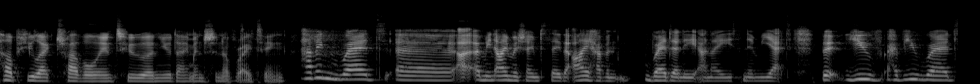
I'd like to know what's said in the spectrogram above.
help you like travel into a new dimension of writing. Having read, uh, I, I mean, I'm ashamed to say that I haven't read any Anaïs Nin yet, but you've have you read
